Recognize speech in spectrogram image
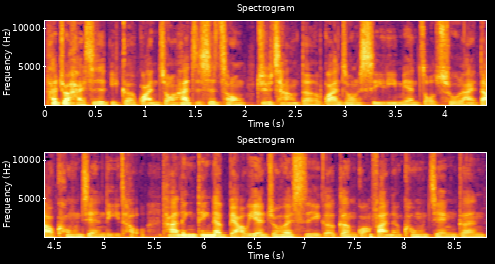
他就还是一个观众，他只是从剧场的观众席里面走出来到空间里头，他聆听的表演就会是一个更广泛的空间跟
